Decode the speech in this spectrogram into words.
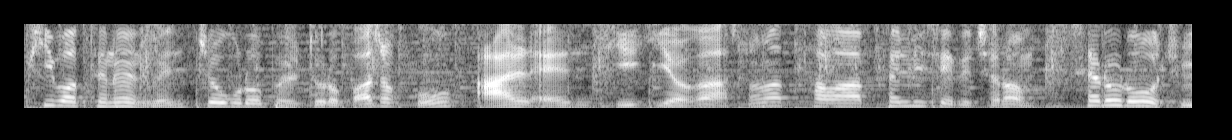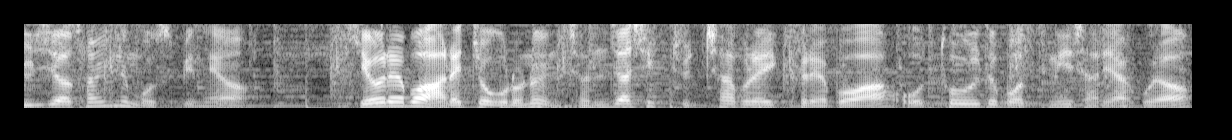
P 버튼은 왼쪽으로 별도로 빠졌고 R, N, D 기어가 소나타와 펠리세이드처럼 세로로 줄지어 서 있는 모습이네요. 기어 레버 아래쪽으로는 전자식 주차 브레이크 레버와 오토 홀드 버튼이 자리하고요.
